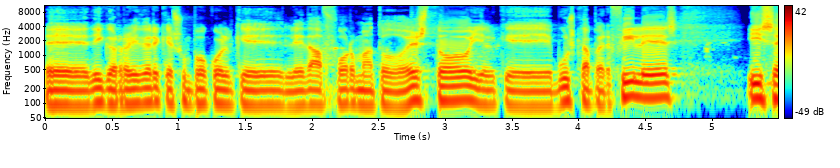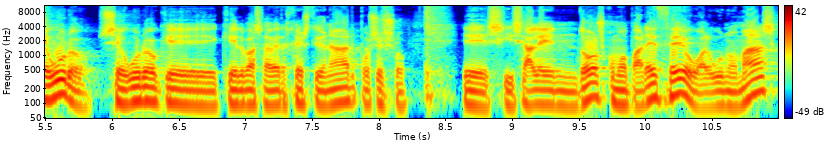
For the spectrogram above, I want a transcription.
Eh, Dick Reider, que es un poco el que le da forma a todo esto y el que busca perfiles y seguro, seguro que, él va a saber gestionar, pues eso, eh, si salen dos como parece o alguno más,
